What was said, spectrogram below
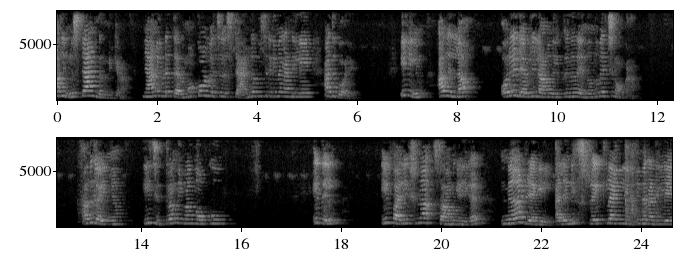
അതിന് സ്റ്റാൻഡ് നിർമ്മിക്കണം. ഞാൻ ഇവിടെ തെർമോക്കോൾ വെച്ച് സ്റ്റാൻഡ് നിർമ്മിച്ചിരിക്കുന്ന കണ്ടില്ലേ? അതുപോലെ. ഇനിയും അതെല്ലാം ഒരേ ലെവലിലാണോ നിൽക്കുന്നത് എന്നൊന്ന് വെച്ച് നോക്കണം. അത് കഴിഞ്ഞ് ഈ ചിത്രം നിങ്ങൾ നോക്കൂ ഇതിൽ ഈ പരീക്ഷണ സാമഗ്രികൾ നേർരേഖയിൽ അല്ലെങ്കിൽ സ്ട്രേറ്റ് ലൈനിൽ ഇരിക്കുന്ന കണ്ടില്ലേ?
